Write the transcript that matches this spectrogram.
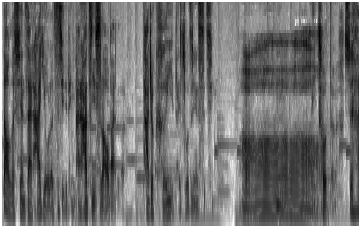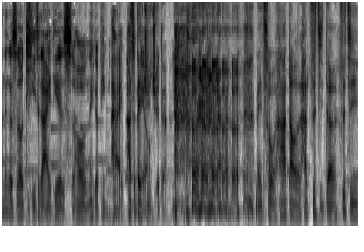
到了现在，他有了自己的品牌，他自己是老板了，他就可以来做这件事情。哦，没错。的，所以他那个时候提这个 idea 的时候，那个品牌他是被拒绝的。没错，他到了他自己的自己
